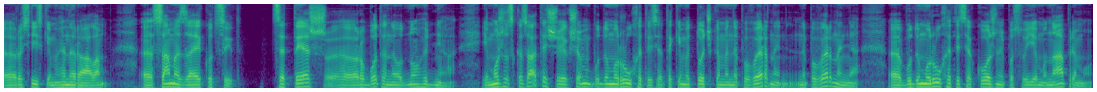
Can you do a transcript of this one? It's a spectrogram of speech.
е, російським генералам е, саме за екоцид. Це теж е, робота не одного дня. І можу сказати, що якщо ми будемо рухатися такими точками неповернення, неповернення е, будемо рухатися кожен по своєму напряму.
